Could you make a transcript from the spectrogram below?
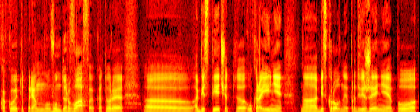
какое-то прям вундерваффе, которое э, обеспечит э, Украине бескровное продвижение по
